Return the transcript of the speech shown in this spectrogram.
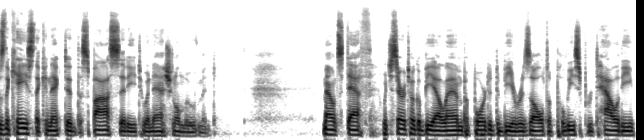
was the case that connected the Spa City to a national movement. Mount's death, which Saratoga BLM purported to be a result of police brutality,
